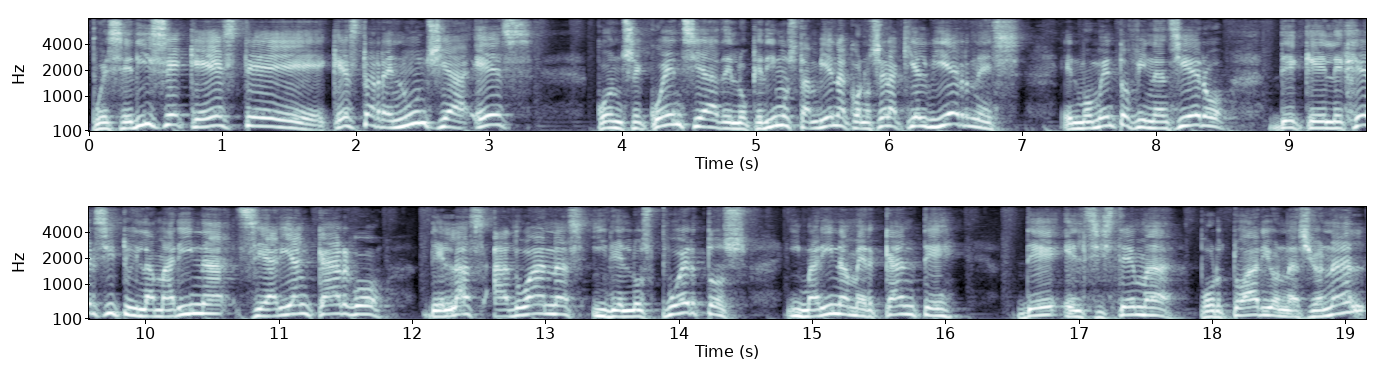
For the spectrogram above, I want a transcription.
pues se dice que, este, que esta renuncia es consecuencia de lo que dimos también a conocer aquí el viernes, en momento financiero, de que el ejército y la marina se harían cargo de las aduanas y de los puertos y marina mercante del sistema portuario nacional.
